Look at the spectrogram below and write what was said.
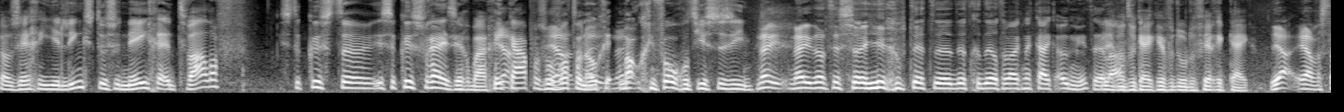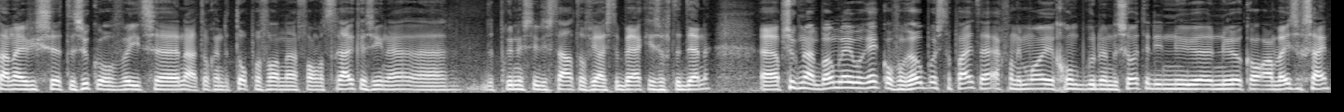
zou zeggen, hier links tussen 9 en 12 is de kust, uh, is de kust vrij, zeg maar. Geen Ja, kapers of ja, wat dan ook. nee. Maar ook geen vogeltjes te zien. Nee, nee dat is eh, hier op dit, eh, dit gedeelte waar ik naar kijk ook niet, Nee, want we kijken even door de verrekijker. Ja, ja, we staan even eh, te zoeken of we iets eh, nou, toch in de toppen van, eh, van wat struiken zien. Hè. Eh, de prunus die er staat, of juist de berkjes of de dennen. Eh, op zoek naar een boomleeuwerik of een roodborstapuit. Hè. Echt van die mooie grondbroedende soorten die nu, eh, nu ook al aanwezig zijn.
